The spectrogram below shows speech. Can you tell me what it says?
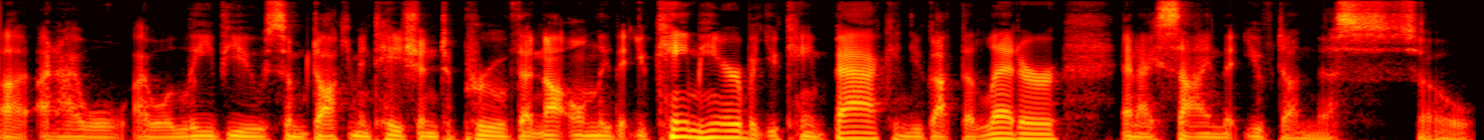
Uh, and I will I will leave you some documentation to prove that not only that you came here, but you came back and you got the letter, and I sign that you've done this. So.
